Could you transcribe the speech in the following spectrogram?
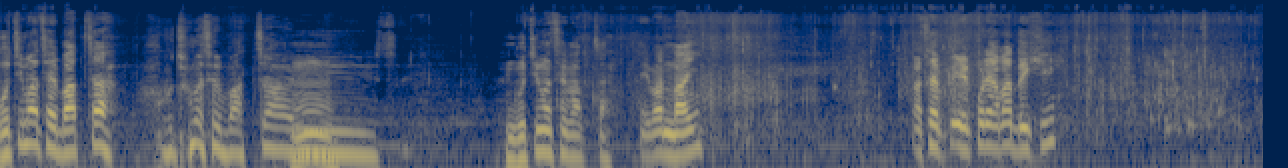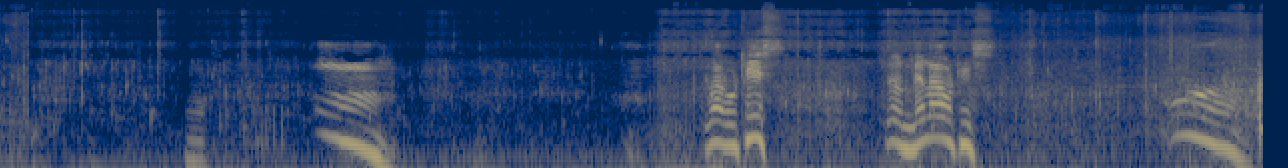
গুচি মাছের বাচ্চা। কুচু মাছের বাচ্চা গুচি মাছের বাচ্চা এবার নাই। আচ্ছা এরপরে আবার দেখি। এবার উঠিস মেলা উঠিস। উহ।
